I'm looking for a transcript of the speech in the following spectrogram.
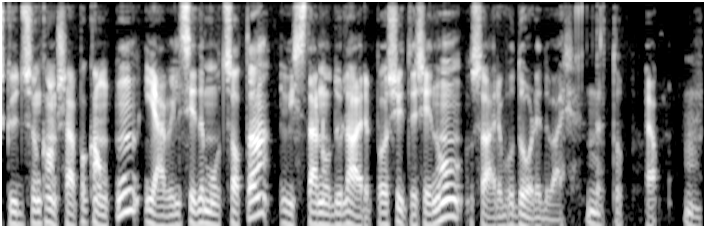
skudd som kanskje er på kanten. Jeg vil si det motsatte. Hvis det er noe du lærer på skytekino, så er det hvor dårlig du er. Nettopp. Ja. Mm.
